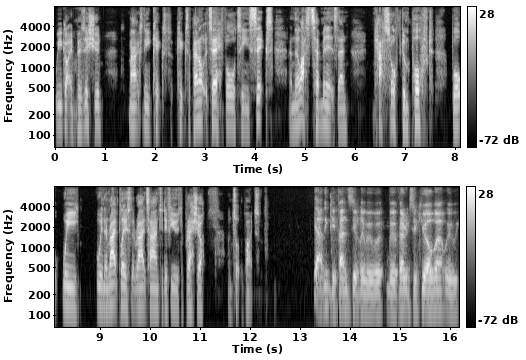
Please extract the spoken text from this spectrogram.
We got in position. Mark Sneyd kicks kicks a penalty, 14-6. And the last 10 minutes then, Cass huffed and puffed, but we were in the right place at the right time to diffuse the pressure and took the points. Yeah, I think defensively we were we were very secure, weren't we?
